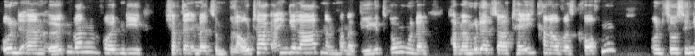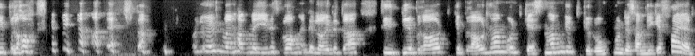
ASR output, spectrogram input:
Und ähm, irgendwann wollten die, ich habe dann immer zum Brautag eingeladen, dann haben wir Bier getrunken und dann hat meine Mutter gesagt, hey, ich kann auch was kochen. Und so sind die Brauseminare entstanden. Und irgendwann hatten wir jedes Wochenende Leute da, die Bier braut, gebraut haben und Gästen haben getrunken und das haben die gefeiert.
